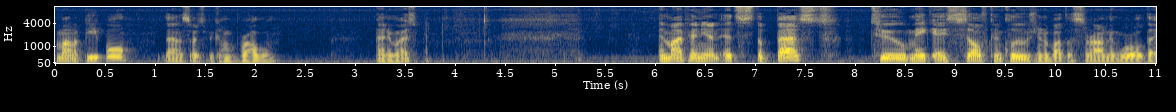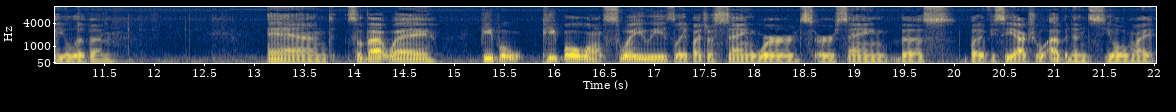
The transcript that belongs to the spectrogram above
amount of people, then it starts to become a problem. Anyways, in my opinion, it's the best to make a self conclusion about the surrounding world that you live in. And so that way people people won't sway you easily by just saying words or saying this. But if you see actual evidence, you'll might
